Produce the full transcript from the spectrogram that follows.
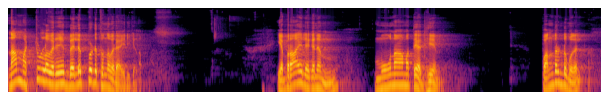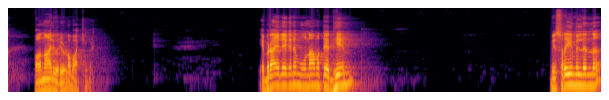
നാം മറ്റുള്ളവരെ ബലപ്പെടുത്തുന്നവരായിരിക്കണം. എബ്രായ ലേഖനം മൂന്നാമത്തെ അധ്യയം പന്ത്രണ്ട് മുതൽ പതിനാല് വരെയുള്ള വാക്യങ്ങൾ. എബ്രായ ലേഖനം മൂന്നാമത്തെ അധ്യയം മിസ്രൈമിൽ നിന്ന്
